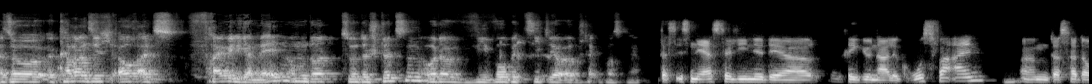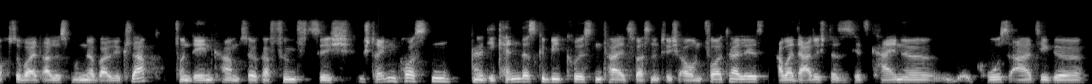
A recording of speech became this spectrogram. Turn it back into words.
Also kann man sich auch als Freiwilliger melden, um dort zu unterstützen oder wie, wo bezieht ihr eure Streckenposten her? Das ist in erster Linie der regionale Großverein. Mhm. Ähm, das hat auch soweit alles wunderbar geklappt. Von denen kamen circa 50 Streckenposten. Äh, die kennen das Gebiet größtenteils, was natürlich auch ein Vorteil ist. Aber dadurch, dass es jetzt keine großartige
